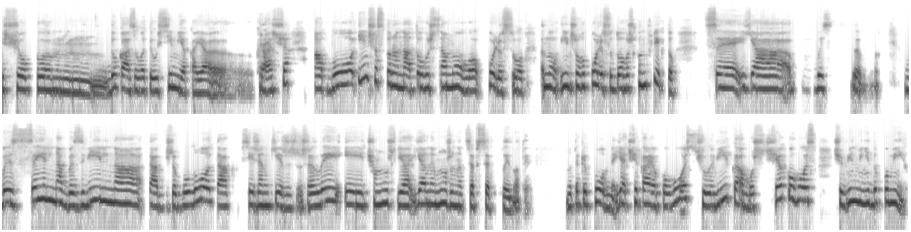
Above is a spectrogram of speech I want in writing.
щоб ем, доказувати усім, яка я е, краща. Або інша сторона того ж самого полюсу, ну іншого полюсу того ж конфлікту, це я без, безсильна, безвільна, так вже було, так всі жінки жили, і чому ж я, я не можу на це все вплинути? Ну, таке повне. Я чекаю когось, чоловіка або ще когось, щоб він мені допоміг.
